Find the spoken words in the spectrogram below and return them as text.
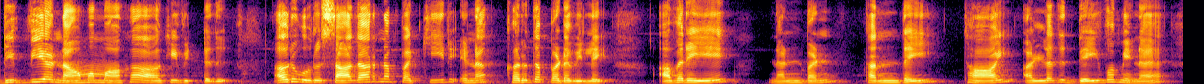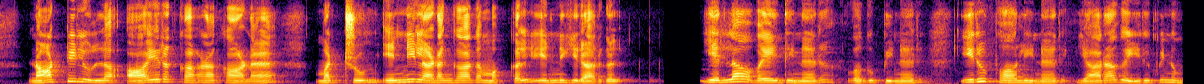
திவ்ய நாமமாக ஆகிவிட்டது. அவர் ஒரு சாதாரண பக்கீர் என கருதப்படவில்லை. அவரையே நண்பன் தந்தை தாய் அல்லது தெய்வம் என நாட்டில் உள்ள ஆயிரக்கணக்கான மற்றும் எண்ணில் அடங்காத மக்கள் எண்ணுகிறார்கள். எல்லா வயதினர் வகுப்பினர் இருபாலினர் யாராக இருப்பினும்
